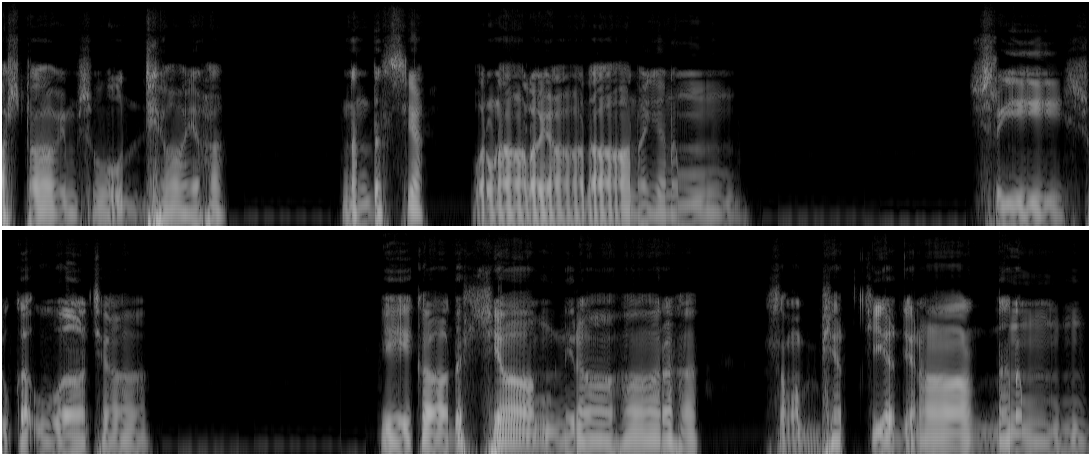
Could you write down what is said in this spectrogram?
अष्टाविंशोऽध्यायः। नन्दस्य वरुणालयादानयनम्। श्रीशुक उवाच। एकादश्याम् निराहारः समभ्यर्च्य जनार्दनम्।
